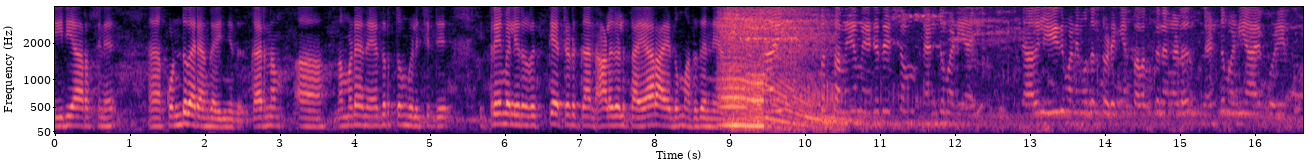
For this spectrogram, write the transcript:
ടി ഡി ആർ എഫിന് കൊണ്ടുവരാൻ കഴിഞ്ഞത്. കാരണം നമ്മുടെ നേതൃത്വം വിളിച്ചിട്ട് ഇത്രയും വലിയൊരു റിസ്ക് ഏറ്റെടുക്കാൻ ആളുകൾ തയ്യാറായതും അത് തന്നെയാണ്. ഇപ്പം സമയം ഏകദേശം രണ്ട് മണിയായി. രാവിലെ ഏഴ് മണി മുതൽ തുടങ്ങിയ പ്രവർത്തനങ്ങൾ രണ്ട് മണിയായപ്പോഴേക്കും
